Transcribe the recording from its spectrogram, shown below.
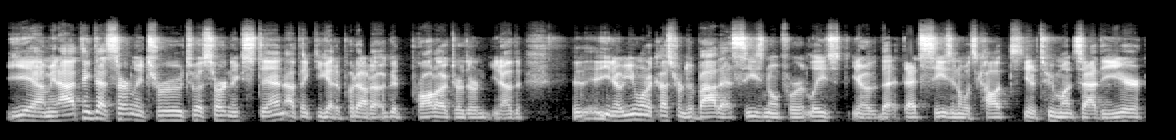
yeah, I mean, I think that's certainly true to a certain extent. I think you got to put out a, good product, or they're, you know, the, you know, you want a customer to buy that seasonal for at least, you know, that that season what's called, you know, two months out of the year,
